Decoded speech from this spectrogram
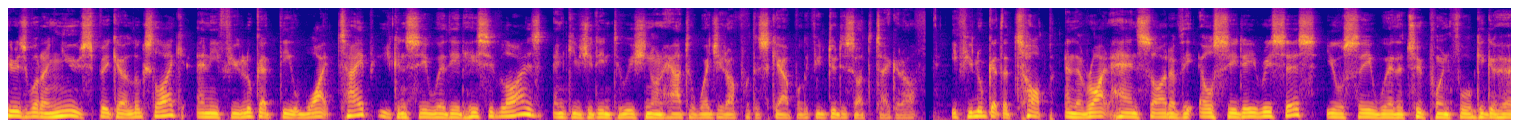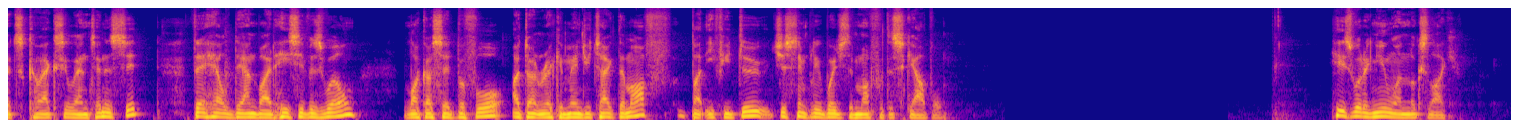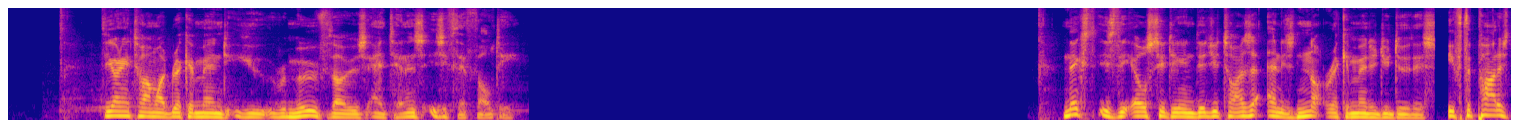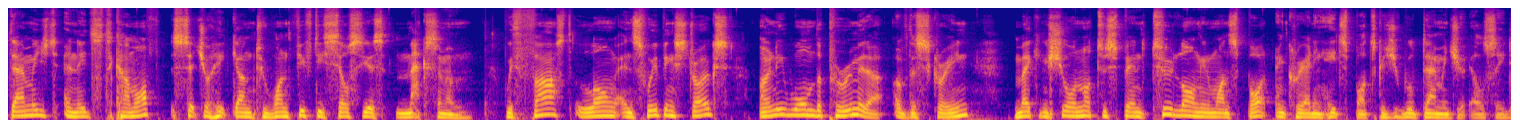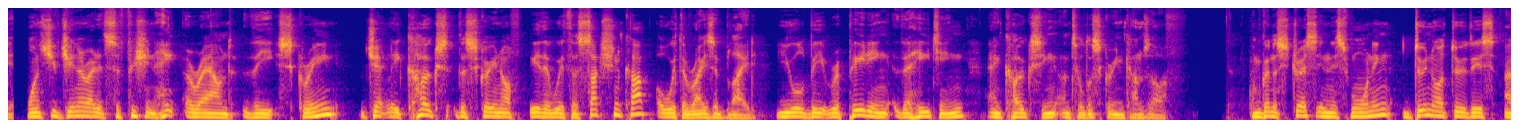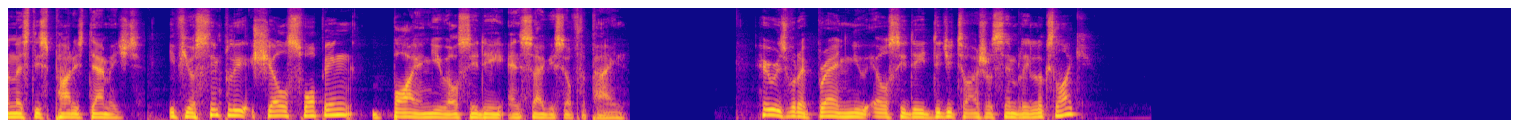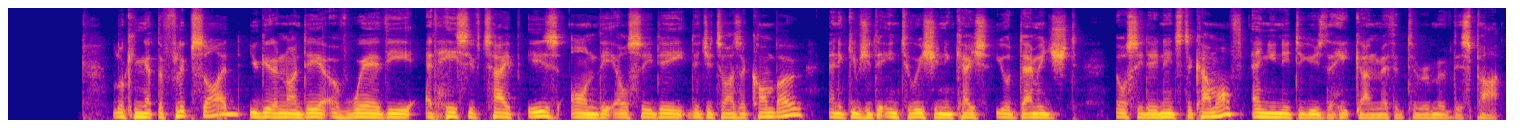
Here's what a new speaker looks like and if you look at the white tape you can see where the adhesive lies and gives you the intuition on how to wedge it off with a scalpel if you do decide to take it off. If you look at the top and the right hand side of the LCD recess you'll see where the 2.4 gigahertz coaxial antennas sit. They're held down by adhesive as well. Like I said before, I don't recommend you take them off, but if you do, just simply wedge them off with a scalpel. Here's what a new one looks like. The only time I'd recommend you remove those antennas is if they're faulty. Next is the LCD and digitizer and is not recommended you do this. If the part is damaged and needs to come off, set your heat gun to 150 Celsius maximum. With fast, long and sweeping strokes, only warm the perimeter of the screen making sure not to spend too long in one spot and creating heat spots because you will damage your LCD. Once you've generated sufficient heat around the screen, gently coax the screen off either with a suction cup or with a razor blade. You will be repeating the heating and coaxing until the screen comes off. I'm going to stress in this warning, do not do this unless this part is damaged. If you're simply shell swapping, buy a new LCD and save yourself the pain. Here is what a brand new LCD digitizer assembly looks like. Looking at the flip side, you get an idea of where the adhesive tape is on the LCD digitizer combo and it gives you the intuition in case your damaged LCD needs to come off and you need to use the heat gun method to remove this part.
